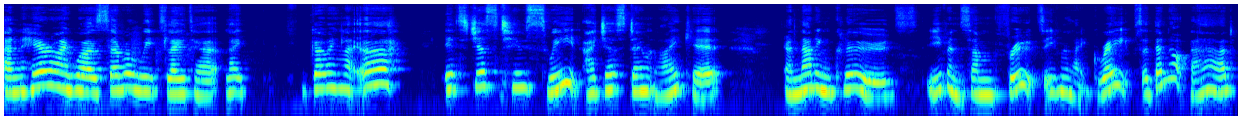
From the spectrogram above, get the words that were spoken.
And here i was several weeks later like going like ugh it's just too sweet. I just don't like it. And that includes even some fruits even like grapes. They're not bad.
